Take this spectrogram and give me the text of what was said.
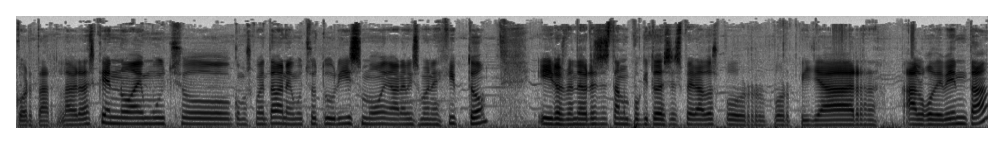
cortar. La verdad es que no hay mucho, como os comentaba, no hay mucho turismo ahora mismo en Egipto y los vendedores están un poquito desesperados por, por pillar algo de venta.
